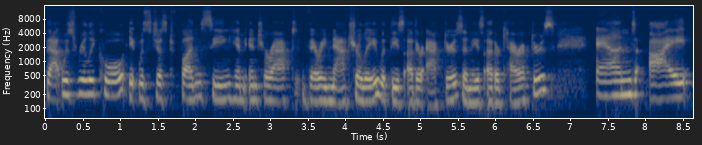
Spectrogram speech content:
that was really cool. It was just fun seeing him interact very naturally with these other actors and these other characters. And I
